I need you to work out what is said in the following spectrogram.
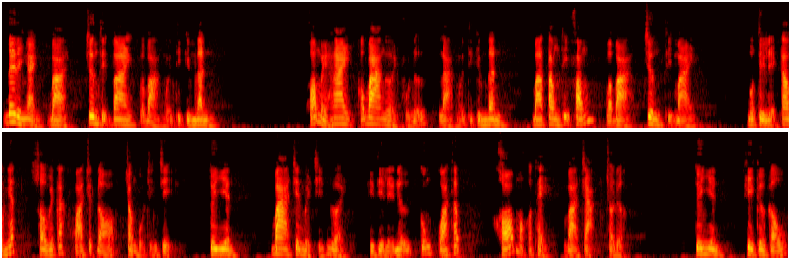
Đây là hình ảnh bà Trương Thị Mai và bà Nguyễn Thị Kim Ngân. Khóa 12 có 3 người phụ nữ là Nguyễn Thị Kim Ngân, bà Tòng Thị Phóng và bà Trương Thị Mai. Một tỷ lệ cao nhất so với các khóa trước đó trong Bộ Chính trị. Tuy nhiên, 3 trên 19 người thì tỷ lệ nữ cũng quá thấp, khó mà có thể va chạm cho được. Tuy nhiên, khi cơ cấu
